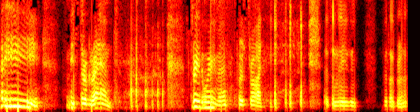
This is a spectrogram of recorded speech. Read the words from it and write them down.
Hey, Mr. Grant. Straight away, man. First try. That's amazing. Good luck, brother.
